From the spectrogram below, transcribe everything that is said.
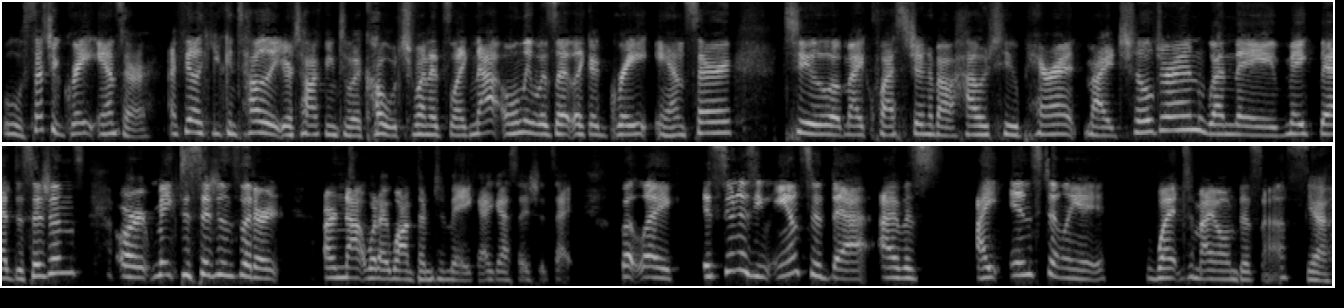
Oh, such a great answer. I feel like you can tell that you're talking to a coach when it's like, not only was it like a great answer to my question about how to parent my children when they make bad decisions or make decisions that are, are not what I want them to make, I guess I should say. But like, as soon as you answered that, I was, I instantly went to my own business. Yeah.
